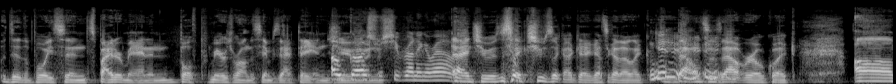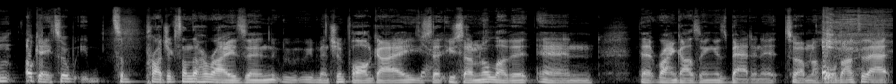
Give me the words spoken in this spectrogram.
did the voice in Spider Man, and both premieres were on the same exact day in June. Oh gosh, was she running around? and she was like, she was like, okay, I guess I gotta like balance this out real quick. Um, okay, so some projects on the horizon. We, we mentioned Fall Guy. You said you said I'm gonna love it, and that Ryan Gosling is bad in it. So I'm gonna hold on to that.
